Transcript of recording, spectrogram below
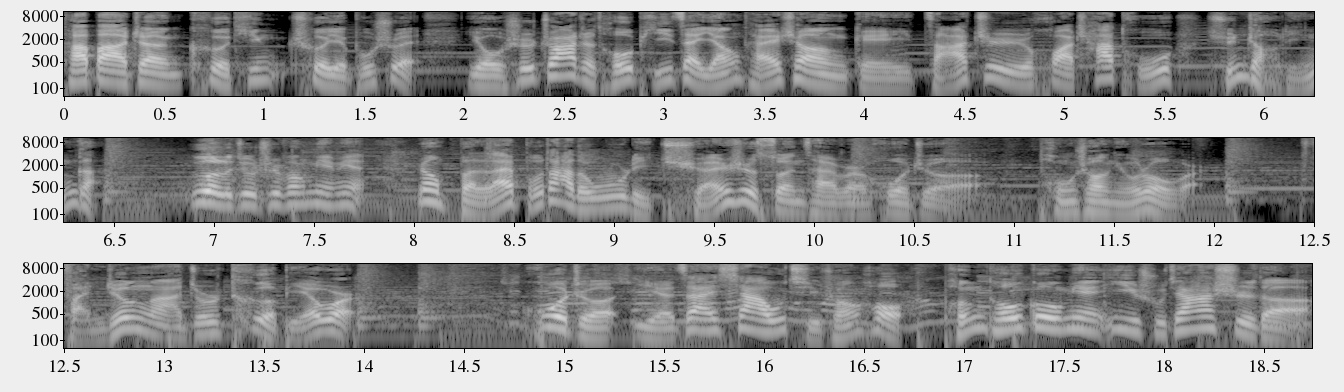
他霸占客厅，彻夜不睡，有时抓着头皮在阳台上给杂志画插图，寻找灵感。饿了就吃方便面，让本来不大的屋里全是酸菜味儿或者红烧牛肉味儿，反正啊就是特别味儿。或者也在下午起床后蓬头垢面艺术家似的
